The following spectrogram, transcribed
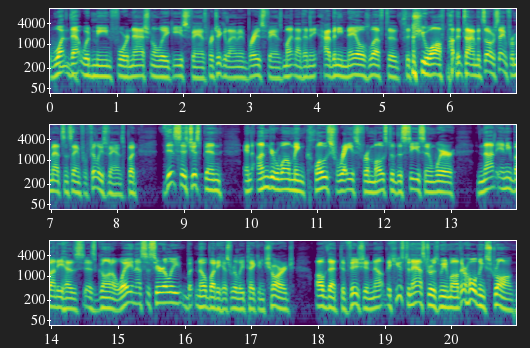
what hmm. that would mean for National League East fans, particularly I mean Braves fans might not have any, have any nails left to, to chew off by the time it's over. Same for Mets and same for Phillies fans. But this has just been an underwhelming close race for most of the season where not anybody has, has gone away necessarily, but nobody has really taken charge of that division. Now, the Houston Astros, meanwhile, they're holding strong.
